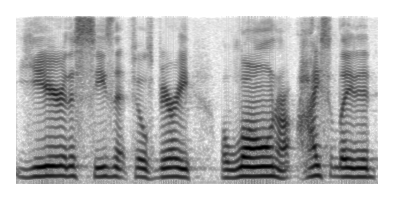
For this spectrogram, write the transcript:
year, this season that feels very alone or isolated,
